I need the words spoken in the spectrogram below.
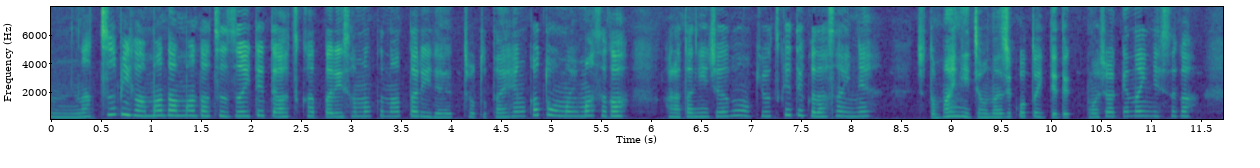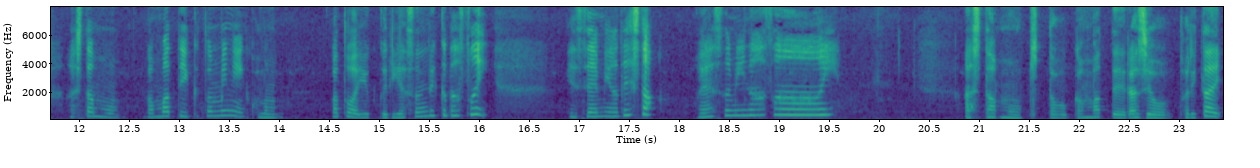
うん、夏日がまだまだ続いてて暑かったり寒くなったりでちょっと大変かと思いますが体に十分お気をつけてくださいね。ちょっと毎日同じこと言ってて申し訳ないんですが明日も頑張っていくためにこのあとはゆっくり休んでください。ゆせみおでした。おやすみなさい。明日もきっと頑張ってラジオを撮りたい。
